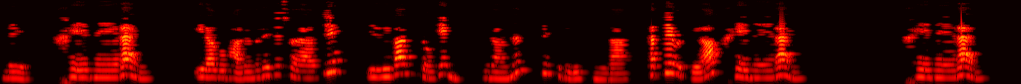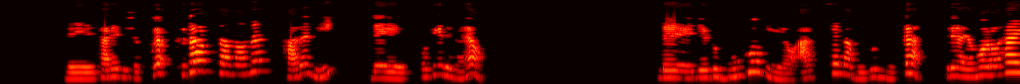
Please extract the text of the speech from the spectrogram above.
네, general 이라고 발음을 해주셔야지 일반적인 이라는 뜻이 되겠습니다. 같이 해볼게요. general, general. 네, 잘해주셨고요. 그 다음 단어는 발음이, 네, 어떻게 되나요? 네, 얘도 무음이에요. 악체가 무음이니까 우리가 영어로 하이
